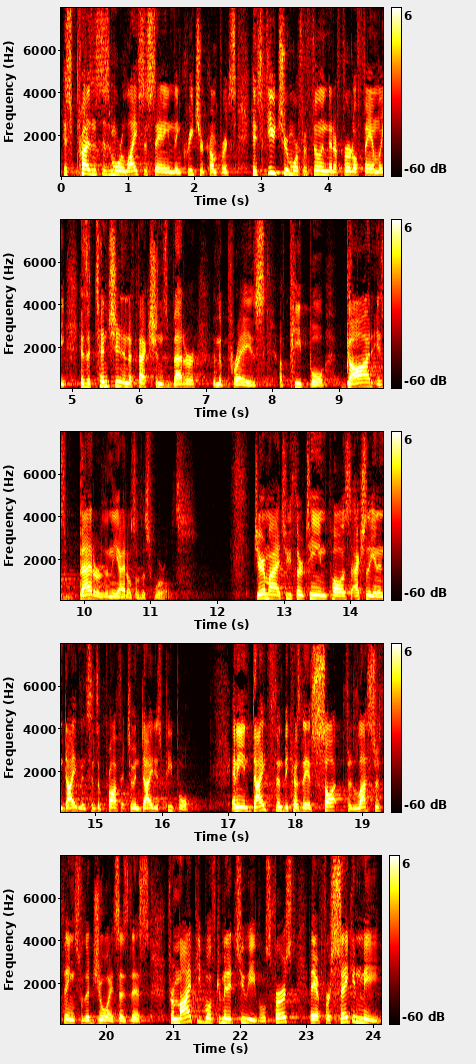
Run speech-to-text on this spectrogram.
His presence is more life sustaining than creature comforts. His future more fulfilling than a fertile family. His attention and affections better than the praise of people. God is better than the idols of this world. Jeremiah 2:13, Paul is actually an indictment, sends a prophet to indict his people. And he indicts them because they have sought for lesser things for their joy. It says this For my people have committed two evils. First, they have forsaken me,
